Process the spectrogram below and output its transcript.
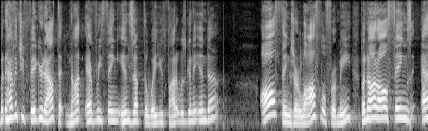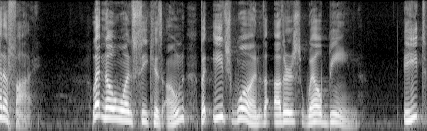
but haven't you figured out that not everything ends up the way you thought it was going to end up? All things are lawful for me, but not all things edify. Let no one seek his own, but each one the other's well being. Eat.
